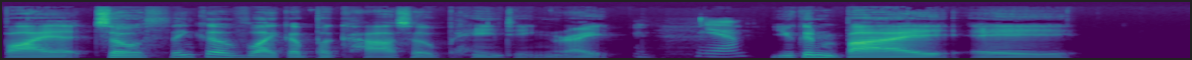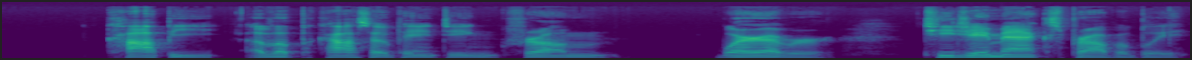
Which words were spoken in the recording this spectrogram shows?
buy it. So think of like a Picasso painting, right? yeah. you can buy a copy of a Picasso painting from wherever, TJ Maxx probably.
